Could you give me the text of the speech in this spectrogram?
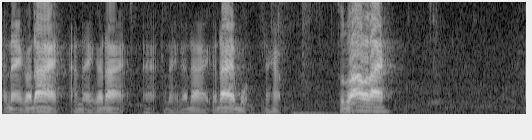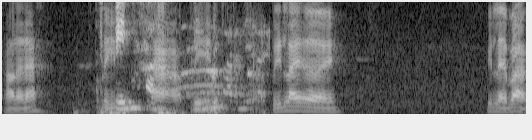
อันไหนก็ได้ อันไหนก็ได้อะอันไหนก็ได้ก็ได้หมดนะครับสรุปว่าเอาอะไร เอาอะไรนะ print print ค่ะอ่า print อ่า print อะไรเอ่ย print อะไรบ้าง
